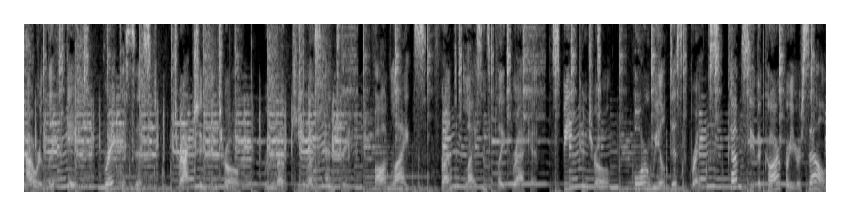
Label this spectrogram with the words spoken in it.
power lift gate, brake assist, traction control, remote keyless entry, fog lights, front license plate bracket, speed control, four-wheel disc brakes. Come see the car for yourself.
